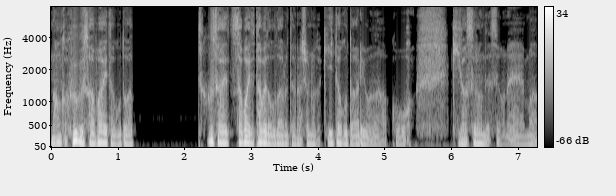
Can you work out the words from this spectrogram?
なんかフグさばいたことは、フグさばいて食べたことあるって話をなんか聞いたことあるような、こう、気がするんですよね。まあ、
